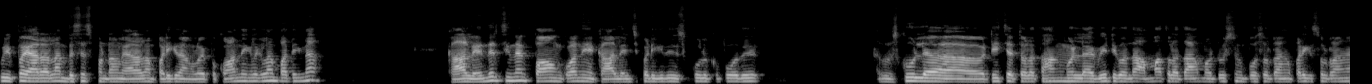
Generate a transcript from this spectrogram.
குறிப்பாக யாரெல்லாம் பிஸ்னஸ் பண்ணுறாங்களோ யாரெல்லாம் படிக்கிறாங்களோ, இப்போ குழந்தைங்களுக்குலாம் பார்த்தீங்கன்னா, காலைல எழுந்திரிச்சிங்கன்னா பாவம் குழந்தைங்க காலைல எழுந்திரிச்சு படிக்குது, ஸ்கூலுக்கு போகுது. ஸ்கூலில் டீச்சர் தொலை தாங்க முடியல. வீட்டுக்கு வந்து அம்மா தொலை தாங்க முடியல. டியூஷனுக்கு போக சொல்கிறாங்க படிக்க சொல்கிறாங்க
